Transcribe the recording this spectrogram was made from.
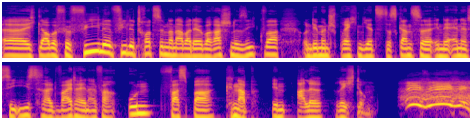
Äh, ich glaube, für viele, viele trotzdem dann aber der überraschende Sieg war und dementsprechend jetzt das Ganze in der NFC East halt weiterhin einfach unfassbar knapp in alle Richtungen. Easy, easy!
